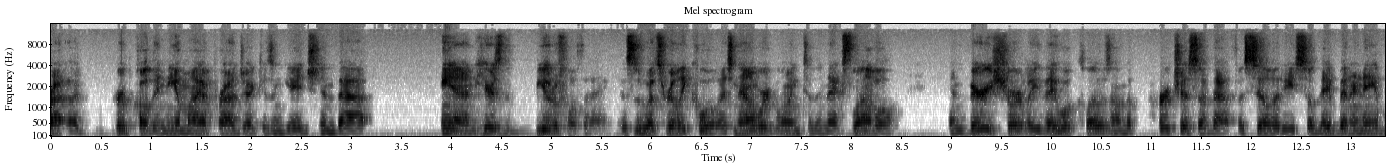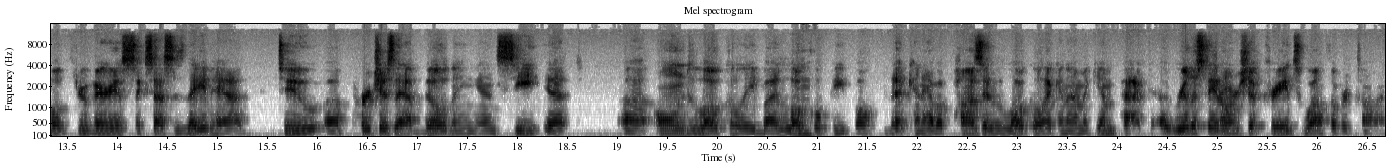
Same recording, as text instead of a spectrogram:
a group called the Nehemiah Project is engaged in that. And here's the beautiful thing. This is what's really cool is now we're going to the next level and very shortly they will close on the purchase of that facility. So they've been enabled through various successes they've had to uh, purchase that building and see it uh, owned locally by hmm. local mm. people that can have a positive local economic impact. Uh, real estate ownership creates wealth over time.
